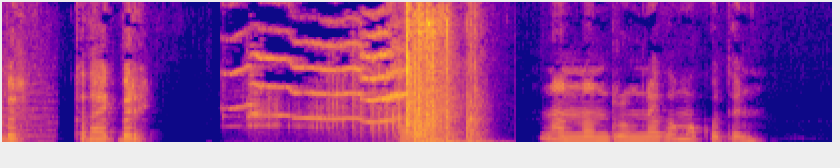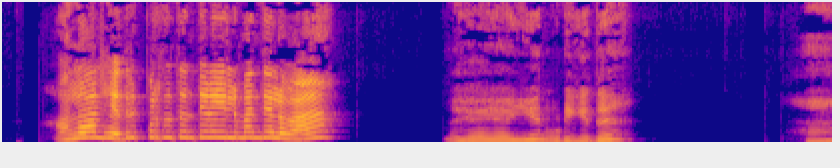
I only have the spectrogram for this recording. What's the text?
ಬರ್ರಿ ಕದ ಹಾಕಿ ಬರ್ರಿ. ನಾನು ನನ್ನ ರೂಮ್ನಾಗ ಮಕ್ಕೋತೇನೆ. ಅಲ್ಲ ಅಲ್ಲಿ ಹೆದರ್ಕ್ ಬರ್ತದೆ ಅಂತೇಳಿ ಇಲ್ಲಿ ಬಂದಿಲ್ಲವಾ ಅಯ್ಯೋ ಅಯ್ಯೋ ಏನು ಹುಡುಗಿದು ಹಾಂ?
